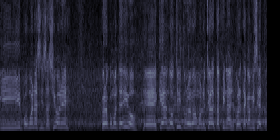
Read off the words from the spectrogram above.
y ir por buenas sensaciones. Pero como te digo, eh, quedan dos títulos y vamos a luchar hasta el final por esta camiseta.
